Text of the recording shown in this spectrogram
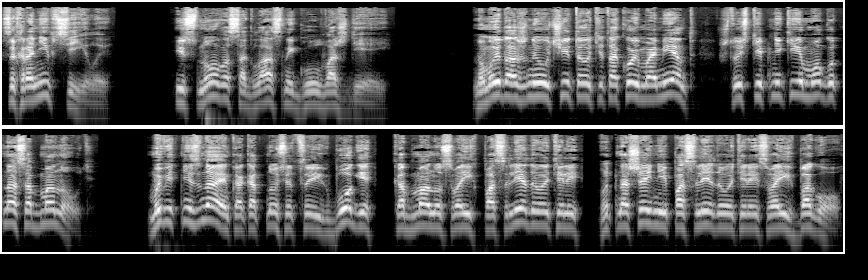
сохранив силы. И снова согласный гул вождей. Но мы должны учитывать и такой момент, что степняки могут нас обмануть. Мы ведь не знаем, как относятся их боги к обману своих последователей в отношении последователей своих богов.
